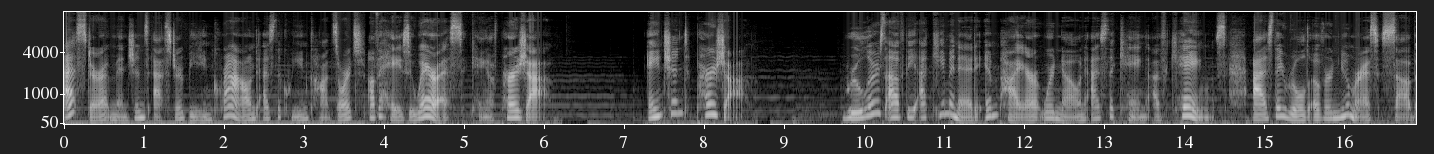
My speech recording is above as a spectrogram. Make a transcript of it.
Esther mentions Esther being crowned as the queen consort of Ahasuerus, king of Persia. Ancient Persia Rulers of the Achaemenid Empire were known as the King of Kings, as they ruled over numerous sub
